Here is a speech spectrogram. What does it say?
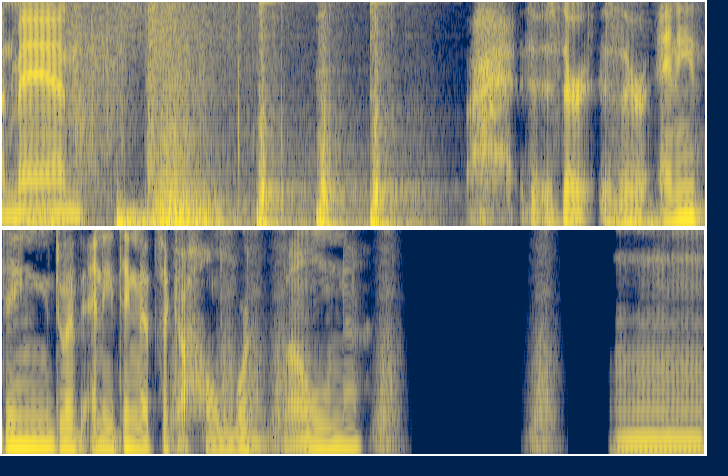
On, man. Is there is there anything? Do I have anything that's like a homeward bone? Mm.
